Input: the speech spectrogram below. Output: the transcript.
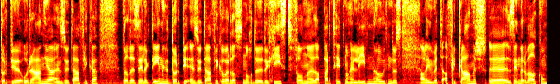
dorpje Orania in Zuid-Afrika. Dat is eigenlijk het enige dorpje in Zuid-Afrika waar dat nog de, de geest van de apartheid nog in leven houden. Dus alleen witte Afrikaners uh, zijn er welkom.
